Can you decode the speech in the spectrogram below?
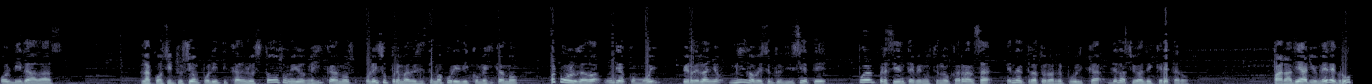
olvidadas. La Constitución Política de los Estados Unidos Mexicanos, o Ley Suprema del Sistema Jurídico Mexicano, fue promulgada un día como hoy, pero del año 1917, por el presidente Venustiano Carranza en el Trato de la República de la ciudad de Querétaro. Para Diario Media Group,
